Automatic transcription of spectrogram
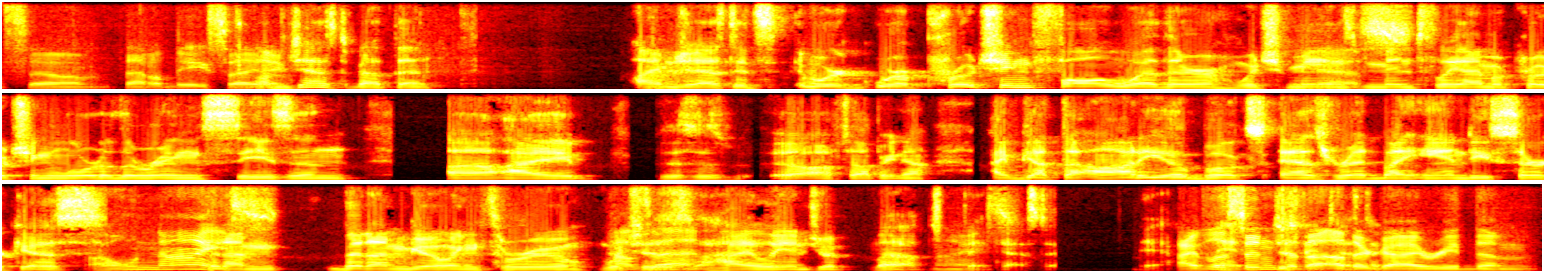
so that'll be exciting. I'm jazzed about that. I'm jazzed. It's we're we're approaching fall weather, which means yes. mentally I'm approaching Lord of the Rings season. Uh, I this is uh, off topic now. I've got the audiobooks as read by Andy Serkis. Oh, nice. That I'm that I'm going through, which How's is that? highly enjoyable. Well, it's nice. fantastic. Yeah, I've listened to the fantastic. other guy read them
